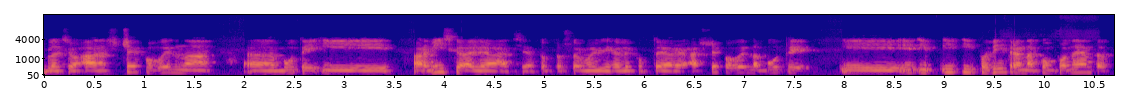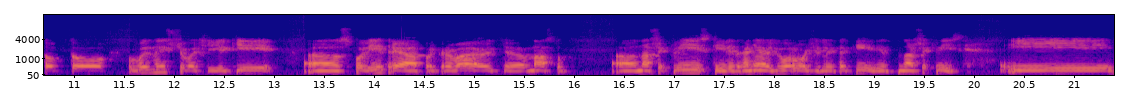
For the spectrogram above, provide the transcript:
для цього. А ще повинна е, бути і армійська авіація, тобто штурмові гелікоптери, а ще повинна бути і, і, і, і повітряна компонента, тобто винищувачі, які е, з повітря прикривають е, наступ наших військ і відганяють ворожі літаки від наших військ. І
